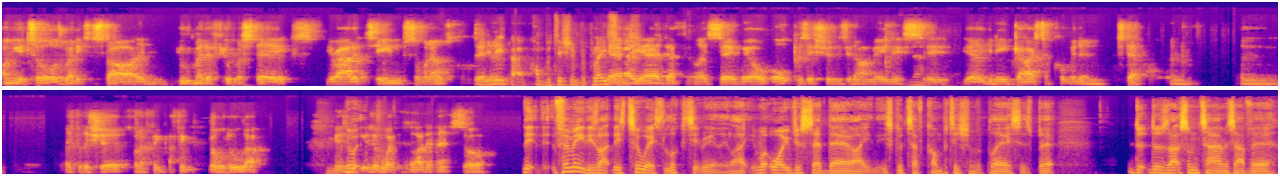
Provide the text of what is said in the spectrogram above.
on your toes, ready to start, and you've made a few mistakes, you're out of team. Someone else comes in. You and- need that competition for places. yeah, yeah, definitely. Same with all, all positions. You know what I mean? It's it- yeah. you need guys to come in and step up and and play for the shirt. So I think I think Joe will do that. Hmm. He's, a- he's a weapons lad, isn't he? So For me, there's like there's two ways to look at it. Really, like what, what you've just said there. Like it's good to have competition for places, but d- does that sometimes have a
